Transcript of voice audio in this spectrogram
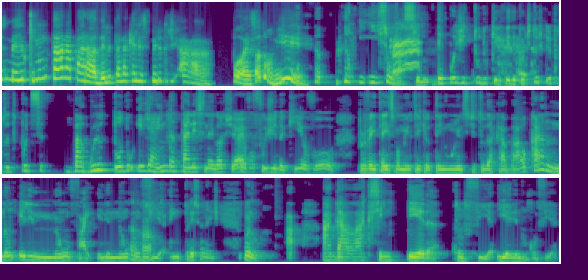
ele meio que não tá na parada, ele tá naquele espírito de, ah, porra, é só dormir. Não, e isso é um vacilo. Depois de tudo que ele fez, depois de tudo que ele passou, depois desse bagulho todo, ele ainda tá nesse negócio de, ah, eu vou fugir daqui, eu vou aproveitar esse momento aí que eu tenho antes de tudo acabar. O cara não, ele não vai, ele não Aham. confia. É impressionante. Mano, a, a galáxia inteira confia e ele não confia.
